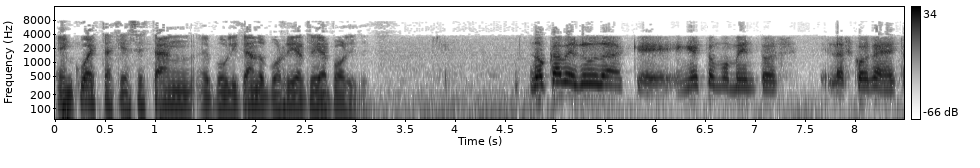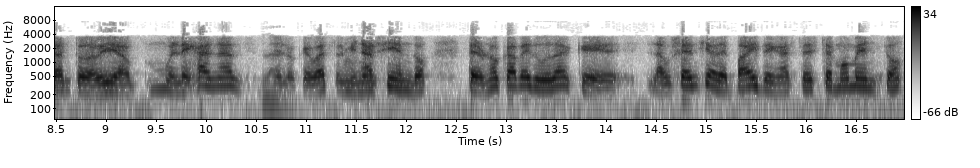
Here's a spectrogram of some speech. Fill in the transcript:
encuestas que se están publicando por Real Clear Politics. No cabe duda que en estos momentos las cosas están todavía muy lejanas claro. de lo que va a terminar siendo, pero no cabe duda que la ausencia de Biden hasta este momento,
